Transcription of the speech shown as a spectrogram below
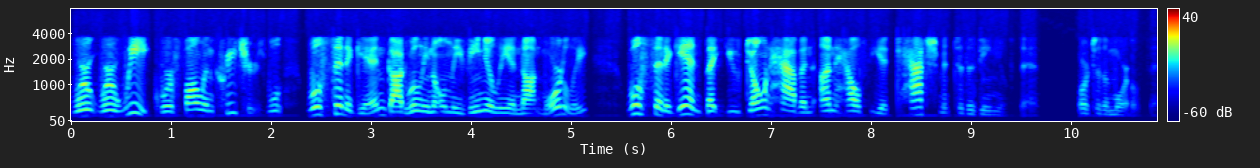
We're, we're weak. We're fallen creatures. We'll, we'll sin again, God willing, only venially and not mortally. We'll sin again, but you don't have an unhealthy attachment to the venial sin or to the mortal sin.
